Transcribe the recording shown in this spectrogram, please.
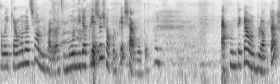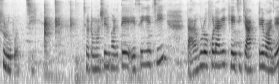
সবাই কেমন আছো? আমি ভালো আছি। মন্দিরা কৃষ্ণ, সকলকে স্বাগত। এখন থেকে আমার ব্লগটা শুরু করছি। ছোটো মাসির ঘরেতে এসে গেছি। তাড়াহুড়ো করে আগে খেয়েছি। চারটে বাজে,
